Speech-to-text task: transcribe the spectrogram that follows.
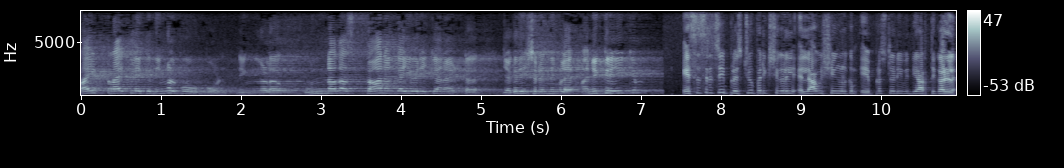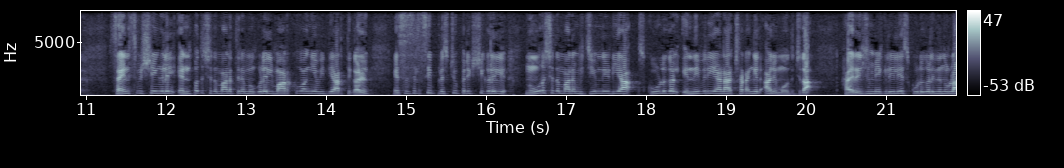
റൈറ്റ് ട്രാക്കിലേക്ക് നിങ്ങൾ പോകുമ്പോൾ നിങ്ങൾ ഉന്നത സ്ഥാനം കൈവരിക്കാനായിട്ട് ജഗദീശ്വരൻ നിങ്ങളെ അനുഗ്രഹിക്കും. S S L C plus two പരീക്ഷകളിൽ എല്ലാ വിഷയങ്ങൾക്കും എ പ്ലസ് നേടിയ വിദ്യാർത്ഥികൾ. സയൻസ് വിഷയങ്ങളിൽ എൺപത് ശതമാനത്തിന് മുകളിൽ മാർക്ക് വാങ്ങിയ വിദ്യാർത്ഥികൾ. S S L C plus two പരീക്ഷകളിൽ നൂറ് ശതമാനം വിജയം നേടിയ സ്കൂളുകൾ എന്നിവരെയാണ് ചടങ്ങിൽ അനുമോദിച്ചത്. ഹൈറേഞ്ച് മേഖലയിലെ സ്കൂളുകളിൽ നിന്നുള്ള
